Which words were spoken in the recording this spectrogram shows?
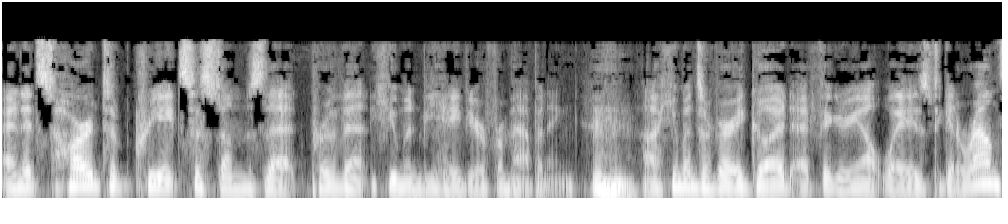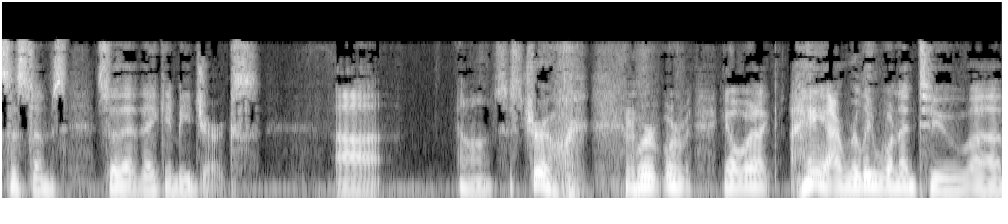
And it's hard to create systems that prevent human behavior from happening. Mm-hmm. Uh, humans are very good at figuring out ways to get around systems so that they can be jerks. Uh, no, it's just true. we're, we're, you know, we're like, hey, I really wanted to, uh,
